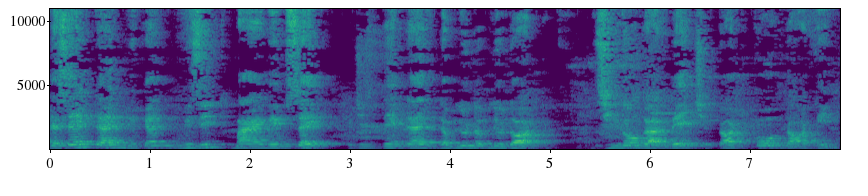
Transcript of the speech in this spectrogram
the same time, you can visit my website which is named as www.zerogarbage.co.in.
